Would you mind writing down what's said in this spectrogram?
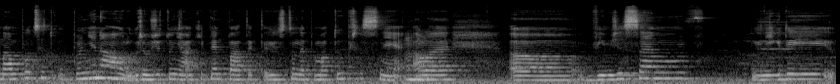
mám pocit úplně náhodou, protože už je to nějaký ten pátek, takže si to nepamatuju přesně, mm-hmm. ale uh, vím, že jsem někdy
